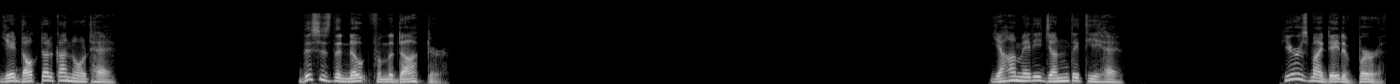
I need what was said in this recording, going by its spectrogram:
ये डॉक्टर का नोट है। This is the note from the doctor यहाँ मेरी जन्मतिथि है। Here is my date of birth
